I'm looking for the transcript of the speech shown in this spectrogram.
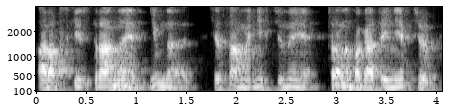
арабские страны, именно те самые нефтяные страны, богатые нефтью,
